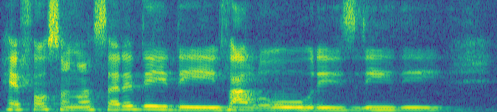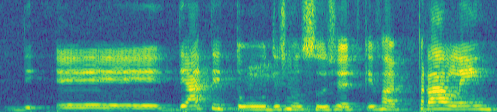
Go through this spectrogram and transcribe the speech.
reforçando uma série de, de valores, de, de, de, eh, de atitudes no sujeito que vai para além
